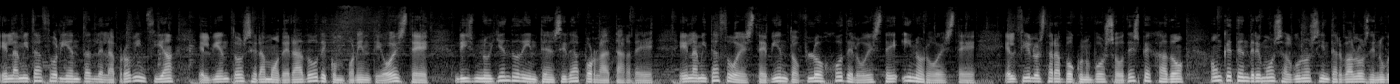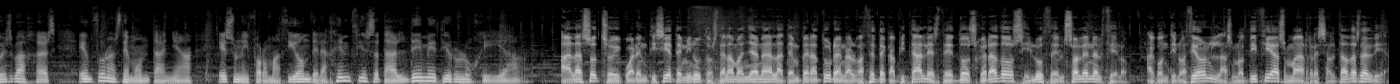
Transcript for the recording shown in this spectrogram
En la mitad oriental de la provincia el viento será moderado de componente oeste, disminuyendo de intensidad por la tarde. En la mitad oeste viento flojo del oeste y noroeste. El cielo estará poco nuboso o despejado, aunque tendremos algunos intervalos de nubes bajas en zonas de montaña. Es una información de la Agencia Estatal de Meteorología. A las 8 y 47 minutos de la mañana, la temperatura en Albacete Capital es de 2 grados y luce el sol en el cielo. A continuación, las noticias más resaltadas del día.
